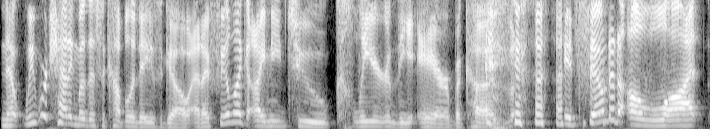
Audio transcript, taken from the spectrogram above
Now, we were chatting about this a couple of days ago, and I feel like I need to clear the air because it sounded a lot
